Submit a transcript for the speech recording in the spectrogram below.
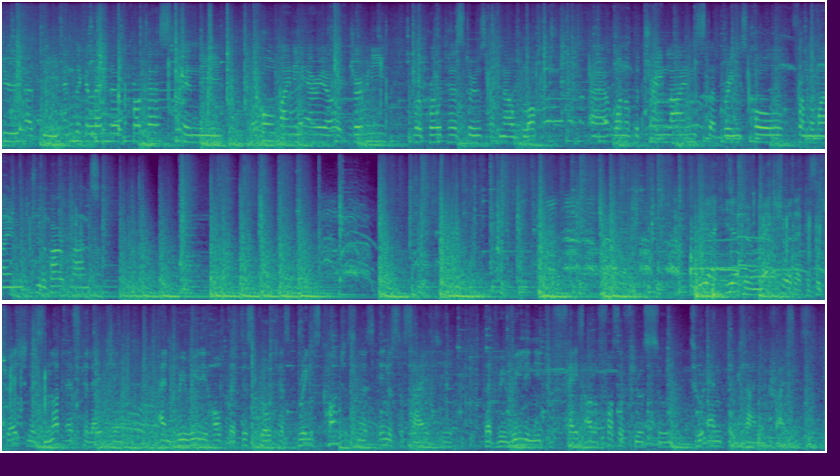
the Ende Gelände protest in the coal mining area of Germany, where protesters have now blocked uh, one of the train lines that brings coal from the mine to the power plants. Here to make sure that the situation is not escalating and we really hope that this protest brings consciousness in the society that we really need to phase out of fossil fuels soon to end the climate crisis.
